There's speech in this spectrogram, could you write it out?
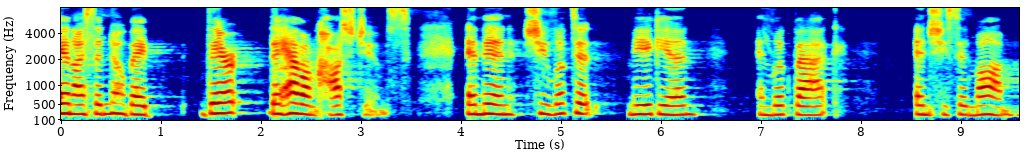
And I said, No, babe, they're, they have on costumes. And then she looked at me again and looked back and she said, Mom,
